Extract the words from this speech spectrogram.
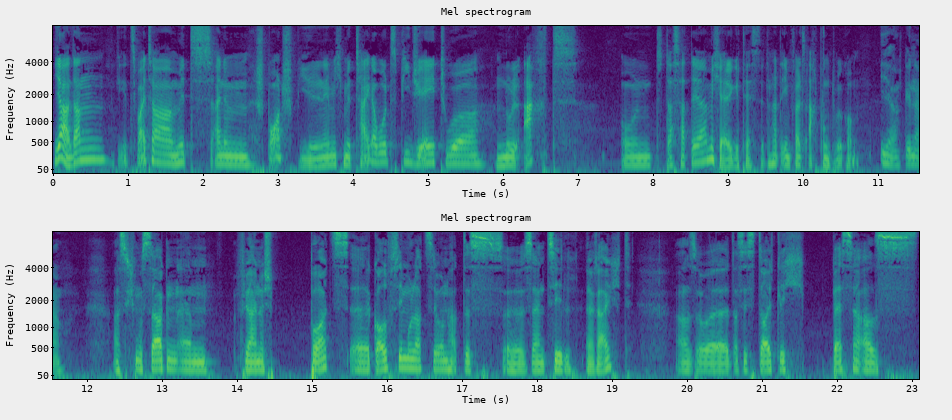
Ja, dann geht's weiter mit einem Sportspiel, nämlich mit Tiger Woods PGA Tour 08. Und das hat der Michael getestet und hat ebenfalls 8 Punkte bekommen. Ja, genau. Also ich muss sagen, ähm, für eine Sports-Golf-Simulation äh, hat es äh, sein Ziel erreicht. Also äh, das ist deutlich besser als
